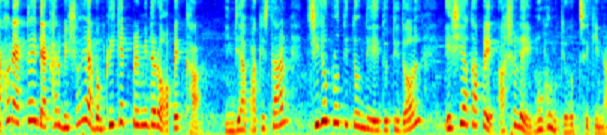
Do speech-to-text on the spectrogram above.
এখন একটাই দেখার বিষয় এবং ক্রিকেট প্রেমীদেরও অপেক্ষা। ইন্ডিয়া, পাকিস্তান চিরপ্রতিদ্বন্দ্বী এই দুটি দল এশিয়া কাপে আসলে মুখোমুখি হচ্ছে কিনা?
